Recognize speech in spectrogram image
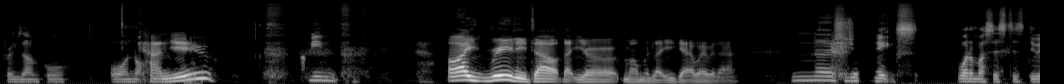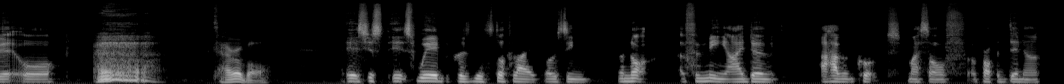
for example, or not. Can you? I mean, I really doubt that your mum would let you get away with that. No, she just makes one of my sisters do it, or Terrible. it's just it's weird because there's stuff like obviously I'm not for me. I don't, I haven't cooked myself a proper dinner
